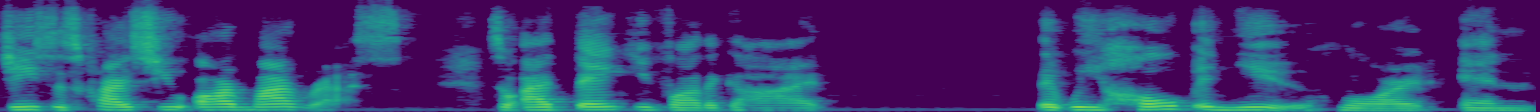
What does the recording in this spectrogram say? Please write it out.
Jesus Christ, you are my rest. So I thank you, Father God that we hope in you, Lord, and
